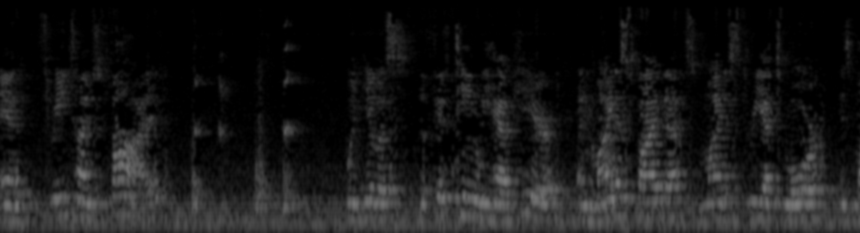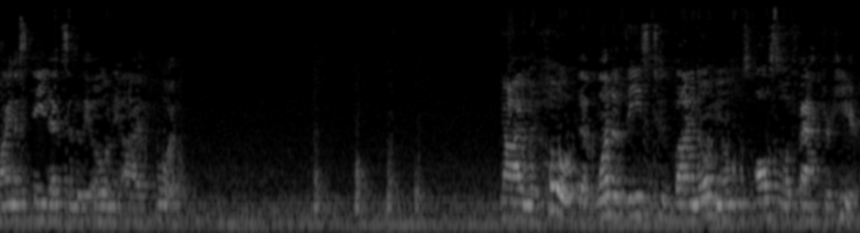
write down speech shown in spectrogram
And 3 times 5 would give us the 15 we have here, and minus 5x minus 3x more is minus 8x under the O and the I of FOIL. Now, I would hope that one of these two binomials was also a factor here.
